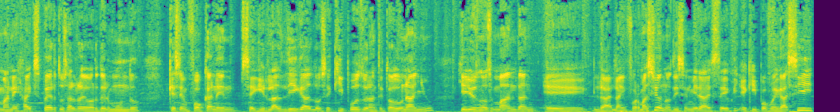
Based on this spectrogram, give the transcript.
maneja expertos alrededor del mundo que se enfocan en seguir las ligas, los equipos durante todo un año y ellos nos mandan eh, la, información. Nos dicen, mira, este equipo juega así,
